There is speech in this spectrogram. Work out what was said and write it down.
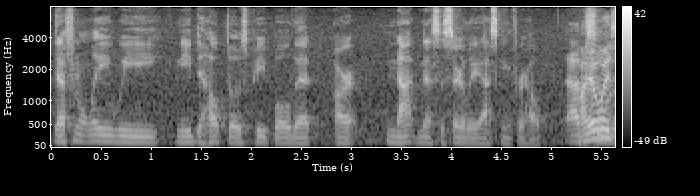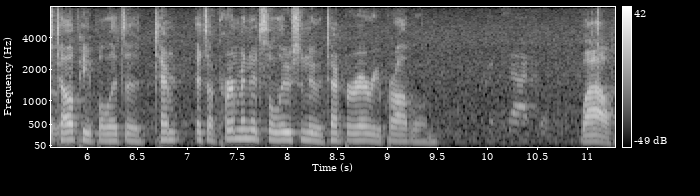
definitely we need to help those people that are not necessarily asking for help. I always tell people it's a temp- it's a permanent solution to a temporary problem. Exactly. Wow.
